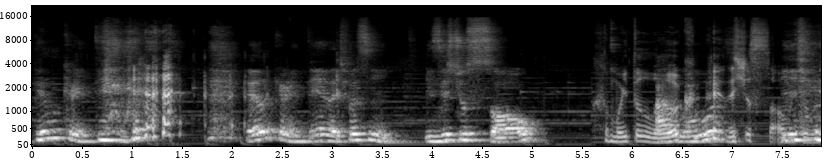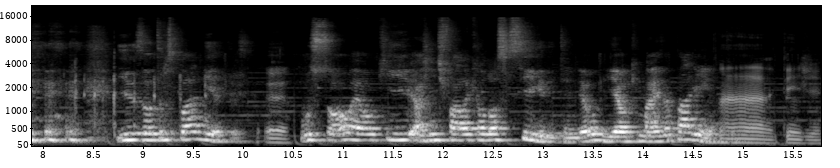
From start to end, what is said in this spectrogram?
pelo que eu entendo. pelo que eu entendo, é tipo assim: existe o sol, muito louco. Lua, Existe o Sol. E... e os outros planetas. É. O Sol é o que a gente fala que é o nosso signo, entendeu? E é o que mais aparenta. Ah, entendi.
